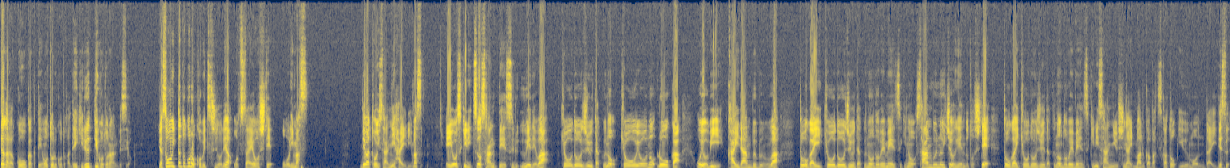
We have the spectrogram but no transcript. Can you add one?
だから合格点を取ることができるっていうことなんですよ。いやそういったところを個別指導ではお伝えをしております。では問い3に入ります。容積率を算定する上では、共同住宅の共用の廊下及び階段部分は当該共同住宅の延べ面積の3分の1を限度として、当該共同住宅の延べ面積に参入しない丸か×かという問題です。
